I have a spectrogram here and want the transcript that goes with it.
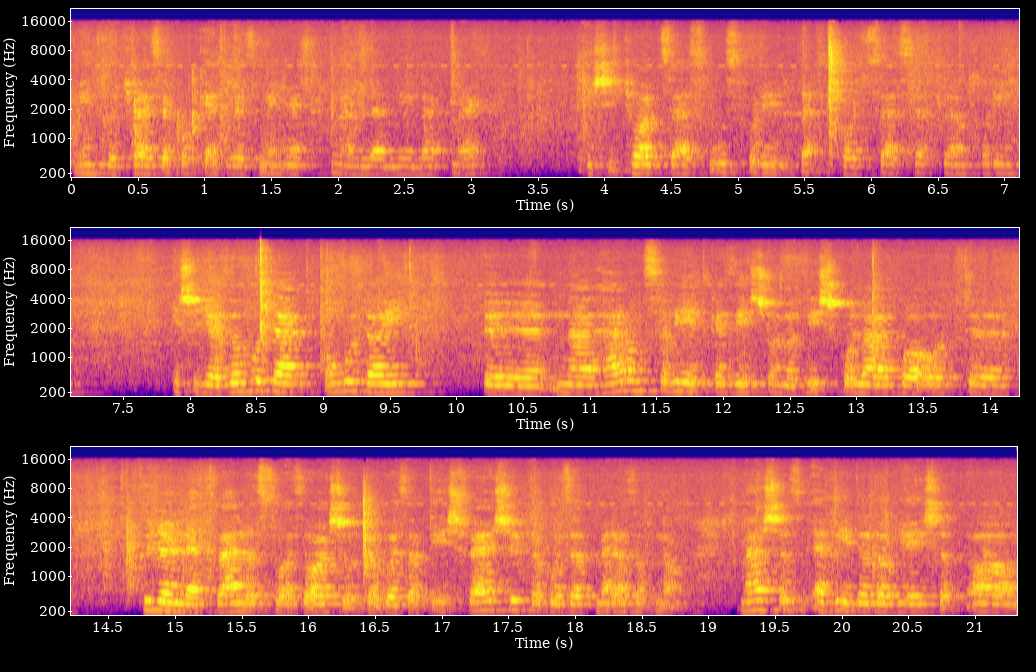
mint hogyha ezek a kedvezmények nem lennének meg. És így 620 forint, 670 forint. És ugye az óvodák, óvodai nál háromszor étkezés van az iskolában, ott külön lett választva az alsó tagozat és felső tagozat, mert azoknak más az ebédadagja és a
